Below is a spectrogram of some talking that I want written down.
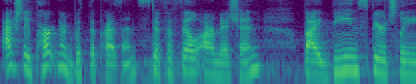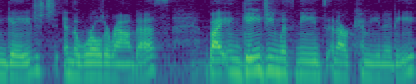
actually partnered with the presence to fulfill our mission by being spiritually engaged in the world around us, by engaging with needs in our community.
